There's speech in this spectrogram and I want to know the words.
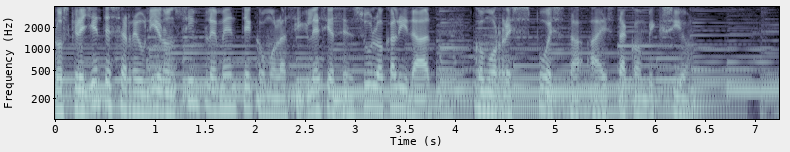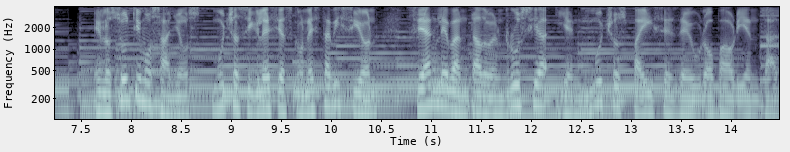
los creyentes se reunieron simplemente como las iglesias en su localidad como respuesta a esta convicción. En los últimos años, muchas iglesias con esta visión se han levantado en Rusia y en muchos países de Europa Oriental.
